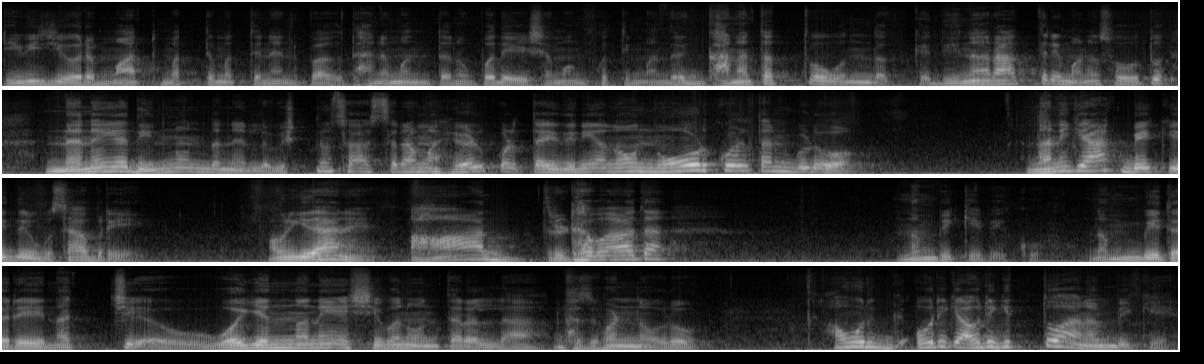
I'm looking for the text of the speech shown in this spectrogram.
ಟಿ ವಿ ಜಿಯವರ ಮಾತು ಮತ್ತೆ ಮತ್ತೆ ನೆನಪಾಗ ಹನುಮಂತನ ಉಪದೇಶ, ಮಂಕುತಿಮ್ಮ ಅಂದರೆ ಘನತತ್ವ ಒಂದಕ್ಕೆ ದಿನರಾತ್ರಿ ಮನಸ್ಸೋತು ನೆನೆಯದು ಇನ್ನೊಂದನ್ನೆಲ್ಲ. ವಿಷ್ಣು ಸಹಸ್ರನಾಮ ಹೇಳ್ಕೊಳ್ತಾ ಇದ್ದೀನಿ ಅನ್ನೋ ನೋಡ್ಕೊಳ್ತಾನೆ ಬಿಡು. ನನಗೆ ಯಾಕೆ ಬೇಕಿದ್ರಿ ಉಸಾಬ್ರಿ? ಅವನಿಗಿದ್ದಾನೆ ಆ ದೃಢವಾದ ನಂಬಿಕೆ ಬೇಕು. ನಂಬಿದರೆ ನಚ್ಚಿ ಓಯನ್ನನೇ ಶಿವನು ಅಂತಾರಲ್ಲ ಬಸವಣ್ಣವರು. ಅವ್ರಿಗೆ, ಅವರಿಗೆ, ಅವರಿಗಿತ್ತು ಆ ನಂಬಿಕೆ.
